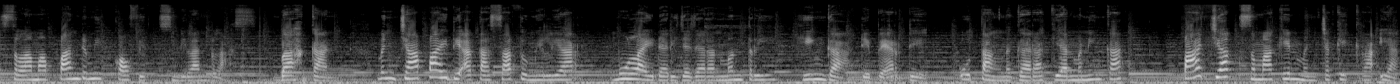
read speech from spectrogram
selama pandemi COVID-19. Bahkan mencapai di atas 1 miliar mulai dari jajaran menteri hingga DPRD. Utang negara kian meningkat, pajak semakin mencekik rakyat,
